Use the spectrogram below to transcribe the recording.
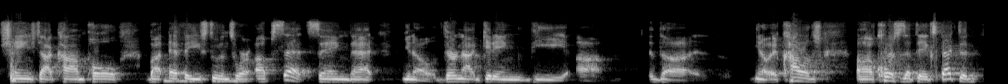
change.com poll about fau students who are upset saying that you know they're not getting the uh, the you know college uh, courses that they expected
